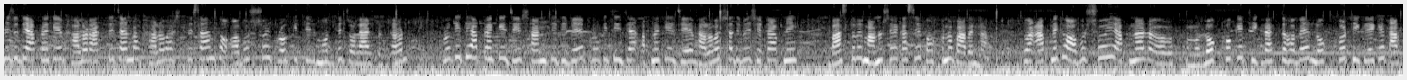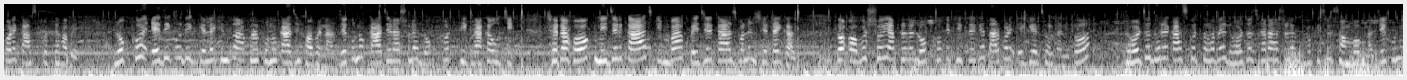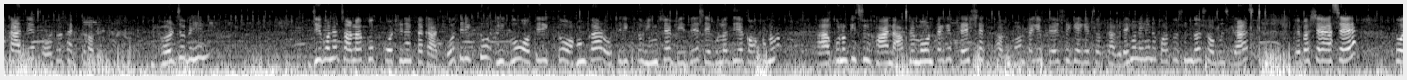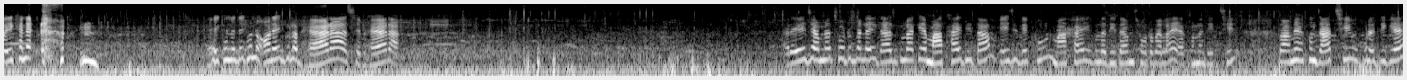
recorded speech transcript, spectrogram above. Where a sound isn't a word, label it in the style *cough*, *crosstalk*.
আপনি যদি আপনাকে ভালো রাখতে চান বা ভালোবাসতে চান, তো অবশ্যই প্রকৃতির মধ্যে চলে আসবেন। কারণ প্রকৃতি আপনাকে যে শান্তি দিবে, প্রকৃতি যে আপনাকে যে ভালোবাসা দিবে, সেটা আপনি বাস্তবে মানুষের কাছে কখনো পাবেন না। তো আপনাকে অবশ্যই আপনার লক্ষ্যকে ঠিক রাখতে হবে, লক্ষ্য ঠিক রেখে তারপরে কাজ করতে হবে। লক্ষ্য এদিক ওদিক গেলে কিন্তু আপনার কোনো কাজই হবে না। যে কোনো কাজের আসলে লক্ষ্য ঠিক রাখা উচিত। সেটা হোক নিজের কাজ কিংবা পেজের কাজ বলেন, সেটাই কাজ। তো অবশ্যই আপনারা লক্ষ্যকে ঠিক রেখে তারপর এগিয়ে চলবেন। তো ধৈর্য ধরে কাজ করতে হবে। ধৈর্য ছাড়া আসলে কোনো কিছু সম্ভব না। যে কোনো কাজে ধৈর্য থাকতে হবে। ধৈর্যবিহীন জীবনে চলা খুব কঠিন একটা কাজ। অতিরিক্ত ইগো, অতিরিক্ত অহংকার, অতিরিক্ত হিংসা বিদেশ এগুলো দিয়ে কখনো কোনো কিছু হয় না। আপনার মনটাকে ফ্রেশ রাখতে হবে। মনটাকে ফ্রেশ রেখে এগিয়ে চলতে হবে। দেখুন, এখানে কত সুন্দর সবুজ গাছ এপাশে আছে। তো এখানে *coughs* এখানে দেখুন, অনেকগুলো ভেড়া আছে, ভেড়া। আর এই যে আমরা ছোটোবেলায় এই গাছগুলোকে মাথায় দিতাম, এই যে দেখুন, মাথায় এগুলো দিতাম ছোটোবেলায়, এখনও দিচ্ছি। তো আমি এখন যাচ্ছি উপরের দিকে।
